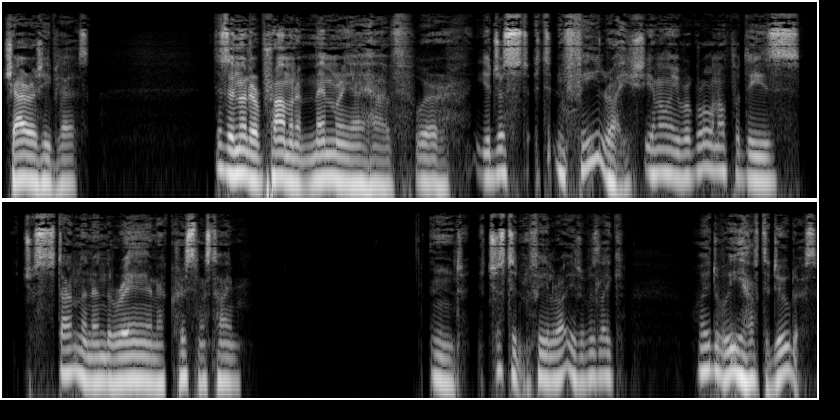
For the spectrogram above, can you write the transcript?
charity place. There's another prominent memory I have where you just it didn't feel right. You know, you were growing up with these just standing in the rain at Christmas time. And it just didn't feel right. It was like, why do we have to do this?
